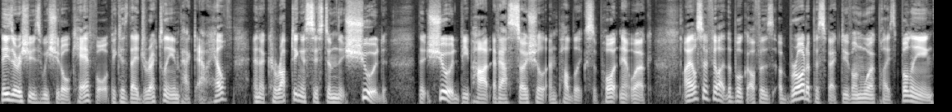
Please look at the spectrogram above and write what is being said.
These are issues we should all care for because they directly impact our health and are corrupting a system that should that should be part of our social and public support network. I also feel like the book offers a broader perspective on workplace bullying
